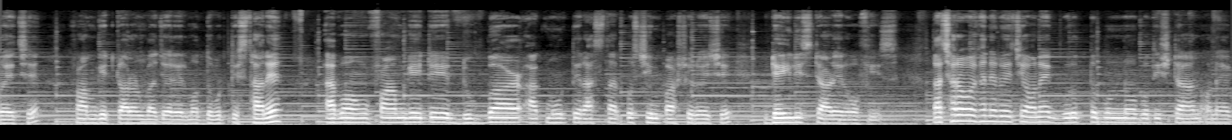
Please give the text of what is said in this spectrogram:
রয়েছে, ফার্মগেট কারণ বাজারের মধ্যবর্তী স্থানে। এবং ফার্ম গেটে ডুববার এক মুহূর্তে রাস্তার পশ্চিম পার্শ্বে রয়েছে ডেইলি স্টারের অফিস তাছাড়াও এখানে রয়েছে অনেক গুরুত্বপূর্ণ প্রতিষ্ঠান, অনেক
